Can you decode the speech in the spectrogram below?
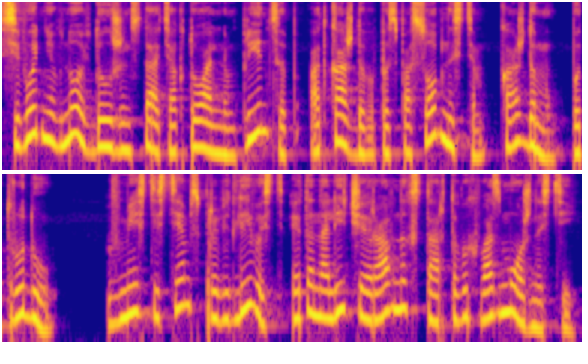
Сегодня вновь должен стать актуальным принцип от каждого по способностям, каждому по труду. Вместе с тем справедливость – это наличие равных стартовых возможностей.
